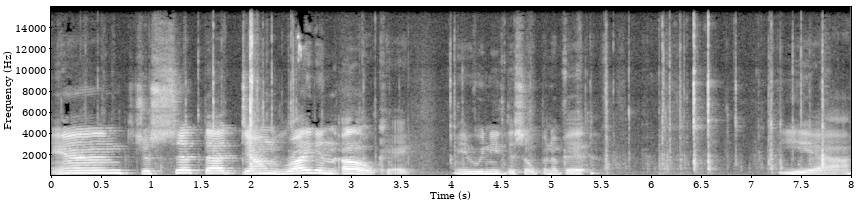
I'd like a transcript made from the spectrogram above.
And just set that down right in, oh, okay. Maybe we need this open a bit. Yeah,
